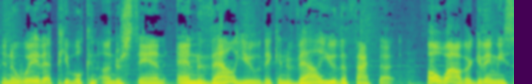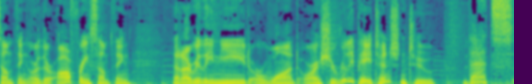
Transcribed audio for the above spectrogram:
in a way that people can understand and value, they can value the fact that, oh wow, they're giving me something or they're offering something that I really need or want or I should really pay attention to. That's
